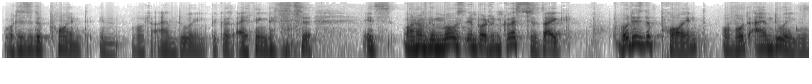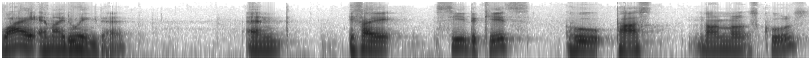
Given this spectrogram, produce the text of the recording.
what is the point in what I'm doing? Because I think that it's, a, it's one of the most important questions. Like what is the point of what I'm doing? Why am I doing that? And if I see the kids who passed normal schools,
